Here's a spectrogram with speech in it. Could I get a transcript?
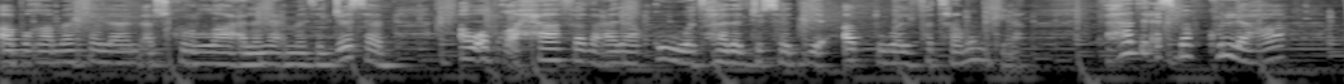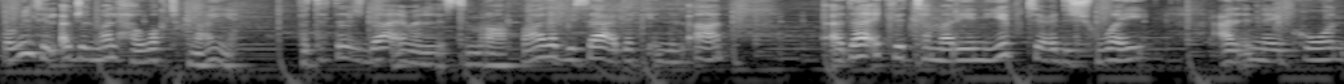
أبغى مثلا أشكر الله على نعمة الجسد أو أبغى أحافظ على قوة هذا الجسد لأطول فترة ممكنة. فهذه الأسباب كلها طويلة الأجل ما لها وقت معين فتحتاج دائما الاستمرار فهذا بيساعدك أن الآن أدائك للتمارين يبتعد شوي عن إنه يكون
